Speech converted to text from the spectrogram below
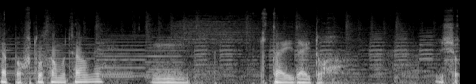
やっぱ太さもちゃうね。うん。期待大と。よいしょ。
